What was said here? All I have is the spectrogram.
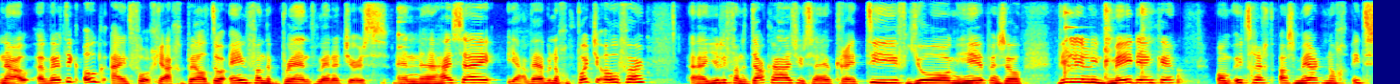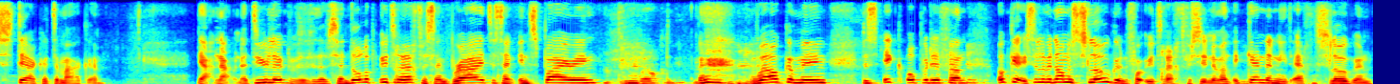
Nou, werd ik ook eind vorig jaar gebeld door een van de brandmanagers. En uh, hij zei: Ja, we hebben nog een potje over. Uh, jullie van het dakhuis, jullie zijn heel creatief, jong, hip en zo. Willen jullie niet meedenken om Utrecht als merk nog iets sterker te maken? Ja, nou natuurlijk, we zijn dol op Utrecht, we zijn bright, we zijn inspiring. Welcoming. Welcoming. Dus ik opperde van, oké, okay, zullen we dan een slogan voor Utrecht verzinnen? Want ik kende niet echt een slogan.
